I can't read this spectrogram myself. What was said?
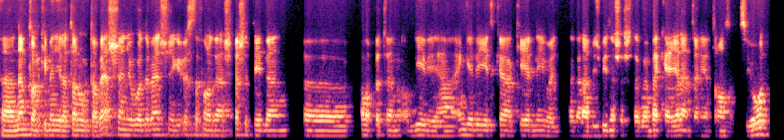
Nem tudom ki mennyire tanulta a versenyjogot, de versenyjogi összefonódás esetében alapvetően a GVH engedélyét kell kérni, vagy legalábbis bizonyos esetekben be kell jelenteni a tranzakciót,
